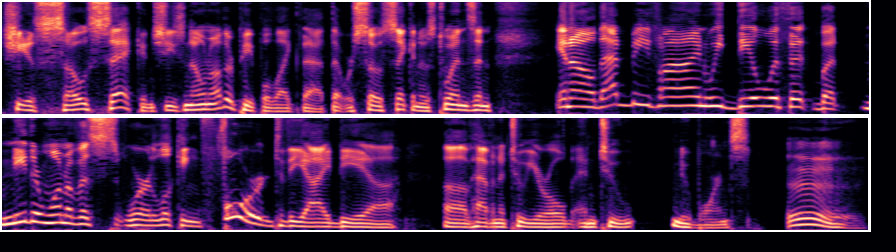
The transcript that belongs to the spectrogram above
she is so sick, and she's known other people like that that were so sick and it was twins, and you know that'd be fine. We'd deal with it, but neither one of us were looking forward to the idea of having a two year old and two newborns. Mm.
